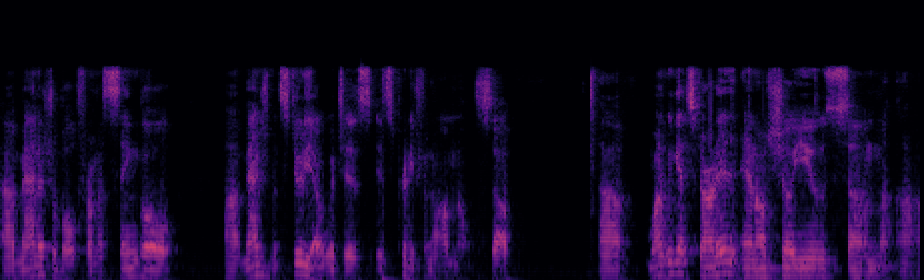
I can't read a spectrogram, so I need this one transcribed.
uh, manageable from a single uh, management studio, which is is pretty phenomenal. So uh, why don't we get started, and I'll show you some uh,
